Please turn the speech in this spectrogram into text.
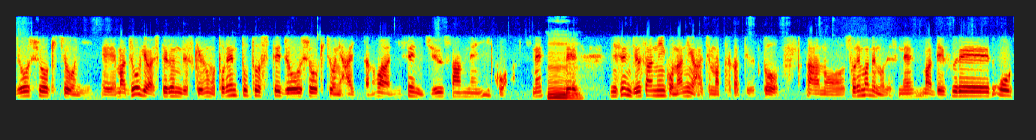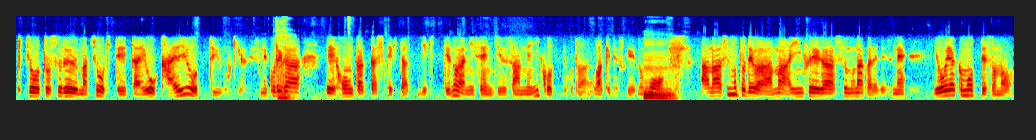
上昇基調に、えー、まあ、上下はしてるんですけれども、トレンドとして上昇基調に入ったのは2013年以降なんですね。うん、で2013年以降、何が始まったかというと、あのそれまでのですね、まあ、デフレを基調とする、まあ、長期停滞を変えようという動きがですね、これが、はい、え本格化してきた時期っていうのが2013年以降ということなわけですけれども、うん、あの足元では、まあ、インフレが進む中でですね、ようやくもってその、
